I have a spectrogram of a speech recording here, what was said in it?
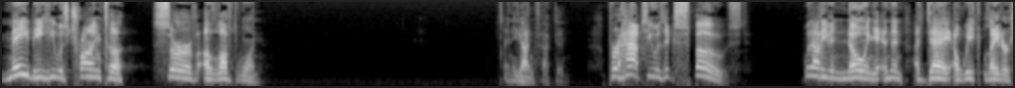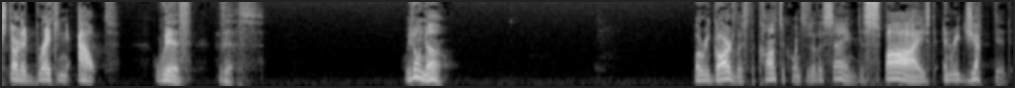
Maybe he was trying to serve a loved one and he got infected. Perhaps he was exposed without even knowing it, and then a day, a week later, started breaking out with this. We don't know. But regardless, the consequences are the same despised and rejected.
